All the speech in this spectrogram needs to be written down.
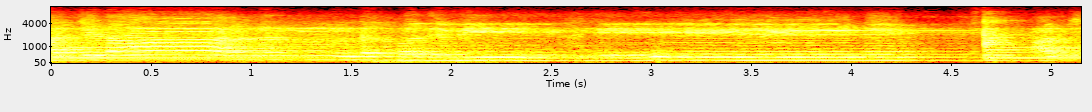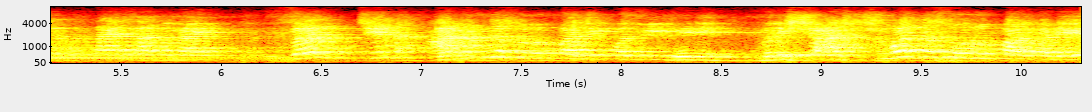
सच्चिदानंद पदवी घेणे. आयुष्याचं काय साधन आहे सच्चिन आनंद स्वरूपाची पदवी घेणे म्हणजे शाश्वत स्वरूपाकडे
